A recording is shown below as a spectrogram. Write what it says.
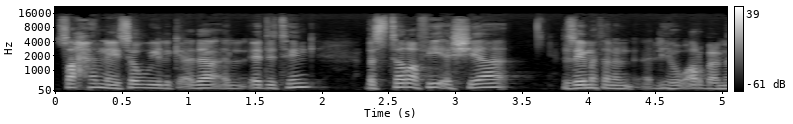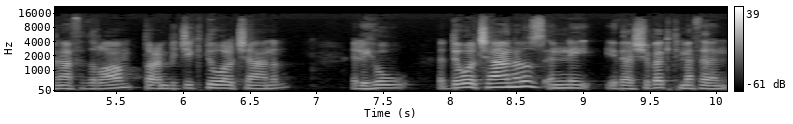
صح إنه يسوي لك أداء ال editing بس ترى في أشياء زي مثلا اللي هو أربع منافذ RAM طبعا بيجيك dual channel اللي هو ال dual channels إني إذا شبكت مثلا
